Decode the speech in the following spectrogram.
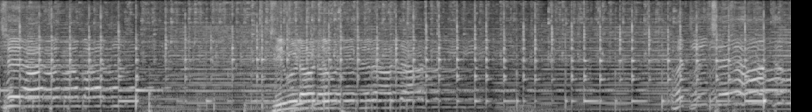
છે બાજી. જીવડા જોડે રાજા હજી છે હાથમાં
